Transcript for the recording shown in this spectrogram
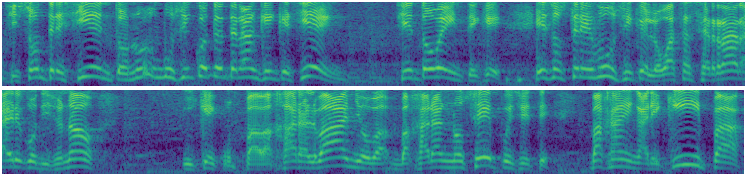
Si son 300, ¿no? Un busing, ¿cuánto tendrán que, que 100? 120, que esos tres buses que lo vas a cerrar aire acondicionado y que para bajar al baño bajarán, no sé, pues este, bajan en Arequipa,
